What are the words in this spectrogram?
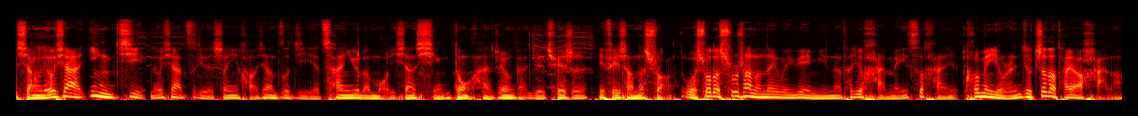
想留下印记，留下自己的声音，好像自己也参与了某一项行动，哈，这种感觉确实也非常的爽。我说的书上的那位乐迷呢，他就喊，每一次喊，后面有人就知道他要喊了，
